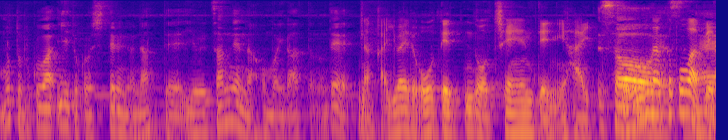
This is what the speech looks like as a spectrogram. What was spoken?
もっと僕はいいところ知ってるんだなっていう残念な思いがあったのでなんかいわゆる大手のチェーン店に入ってそね。んなとこは別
